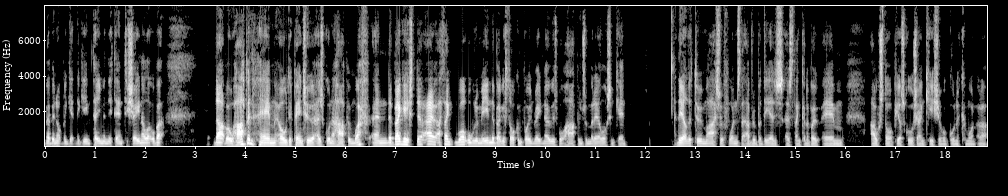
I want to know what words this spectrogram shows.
maybe not been getting the game time, and they tend to shine a little bit that will happen. Um, it all depends who it is going to happen with. And the biggest, I, I, think, what will remain the biggest talking point right now is what happens with Morelos and Kent. They are the two massive ones that everybody is is thinking about. Um, I'll stop here, Scotia, in case you were going to come on to that.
